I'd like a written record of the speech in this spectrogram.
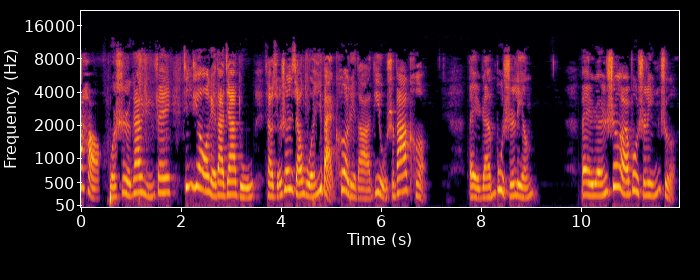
家好，我是甘云飞。今天我给大家读《小学生小古文一百课》里的第五十八课：北人不识陵。北人生而不识陵者，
